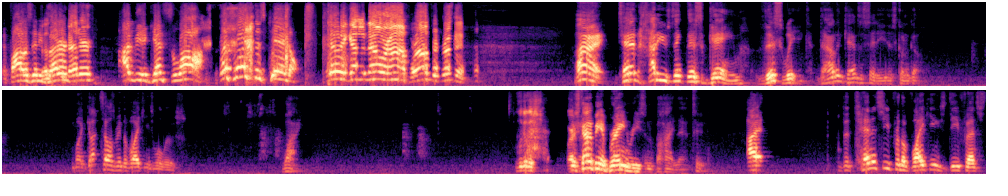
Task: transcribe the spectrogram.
If I was any Doesn't better, better? I'd be against the law. Let's light this candle. There we go. Now we're off. We're off and running. All right, Ted, how do you think this game this week down in Kansas City is going to go? My gut tells me the Vikings will lose. Why? Look at this. There's got to be a brain reason behind that too. I the tendency for the Vikings defense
